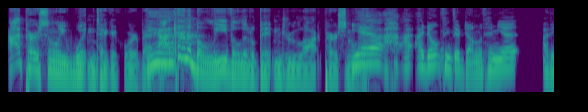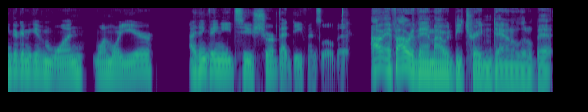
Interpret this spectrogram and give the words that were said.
I personally wouldn't take a quarterback. Yeah. I kind of believe a little bit in Drew Lock personally. yeah, I, I don't think they're done with him yet. I think they're going to give him one one more year. I think they need to shore up that defense a little bit. I, if I were them, I would be trading down a little bit,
